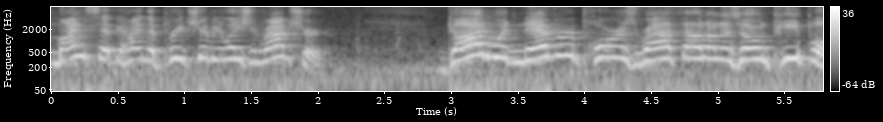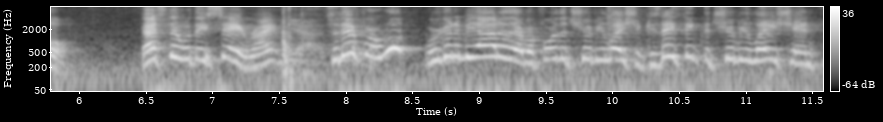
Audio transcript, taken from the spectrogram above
mindset behind the pre-tribulation rapture. God would never pour his wrath out on his own people. That's what they say, right? Yeah. So therefore, whoop, we're going to be out of there before the tribulation because they think the tribulation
